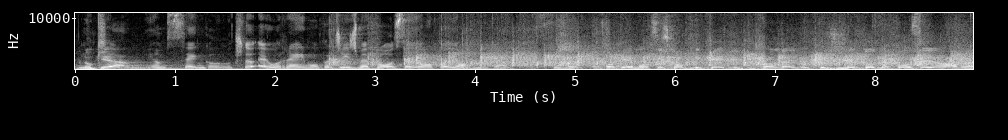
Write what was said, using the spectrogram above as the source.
Nuk jam, jam single. Kështu e urrej mu përgjigj me po ose jo, po jo, nuk jam. Okej, mos është complicated, prandaj nuk përgjigjesh dot me po ose jo, apo?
